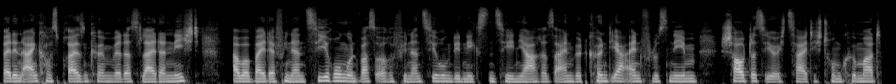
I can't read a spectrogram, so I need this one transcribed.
Bei den Einkaufspreisen können wir das leider nicht, aber bei der Finanzierung und was eure Finanzierung die nächsten zehn Jahre sein wird, könnt ihr Einfluss nehmen. Schaut, dass ihr euch zeitig drum kümmert,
